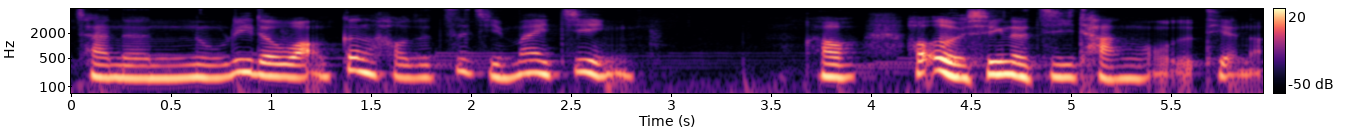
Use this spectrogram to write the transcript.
才能努力的往更好的自己迈进。好好恶心的鸡汤哦！我的天哪，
